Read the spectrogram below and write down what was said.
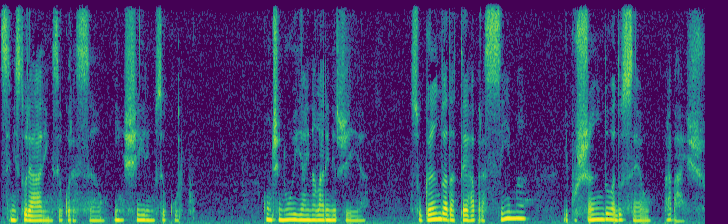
se misturarem em seu coração e encherem o seu corpo. Continue a inalar energia sugando a da terra para cima e puxando a do céu para baixo.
